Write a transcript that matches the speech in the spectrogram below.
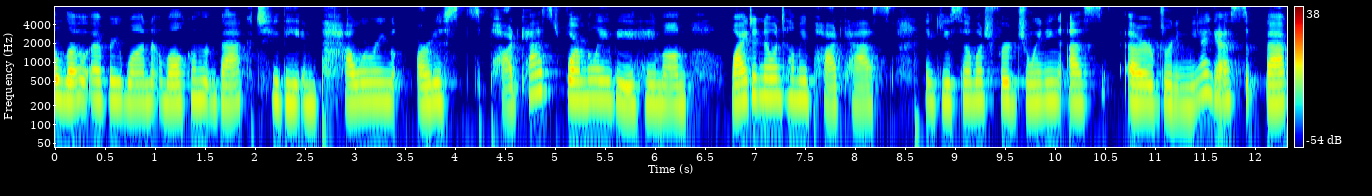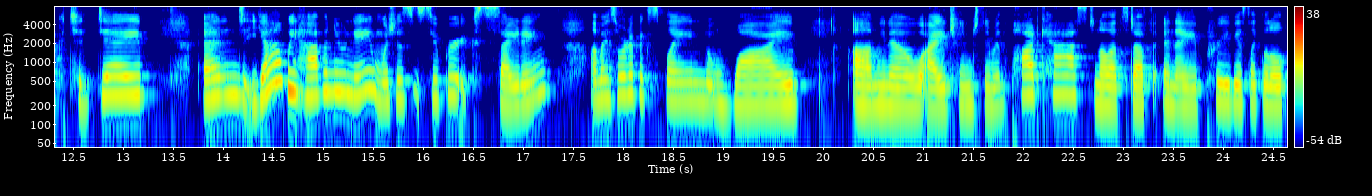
Hello, everyone. Welcome back to the Empowering Artists podcast, formerly the Hey Mom, Why Did No One Tell Me podcast. Thank you so much for joining us, or joining me, I guess, back today. And yeah, we have a new name, which is super exciting. Um, I sort of explained why, um, you know, I changed the name of the podcast and all that stuff in a previous like little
